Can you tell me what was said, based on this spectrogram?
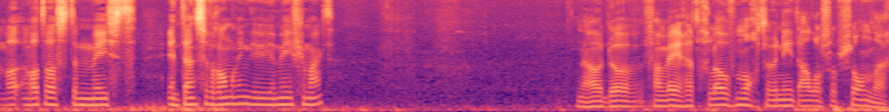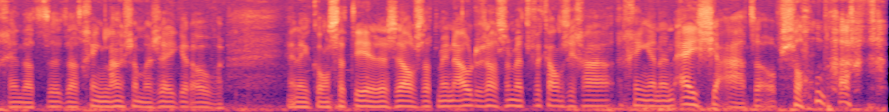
En wat, wat was de meest intense verandering die u mee heeft gemaakt? Nou, door, vanwege het geloof mochten we niet alles op zondag. En dat, eh, dat ging langzaam maar zeker over. En ik constateerde zelfs dat mijn ouders, als ze met vakantie ga, gingen, een ijsje aten op zondag.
